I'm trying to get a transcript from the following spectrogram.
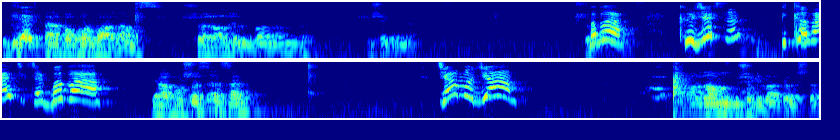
Bir tane bafor bardağımız. Şöyle alıyoruz bardağımızı. Şu şekilde. Şöyle Baba kıracaksın. Bir kaza çıkacak baba. Ya boşlasana sen. Cam o cam. Bardağımız bu şekilde arkadaşlar.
